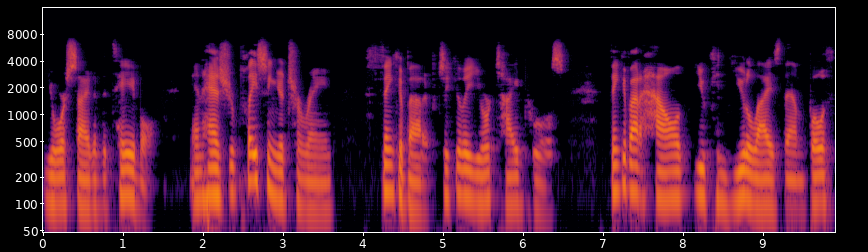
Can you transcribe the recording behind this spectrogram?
your side of the table. And as you're placing your terrain, think about it, particularly your tide pools. Think about how you can utilize them both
